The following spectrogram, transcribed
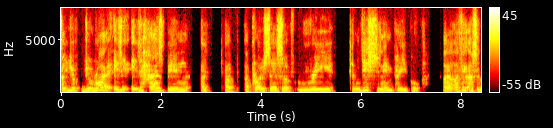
but you're you're right. It it has been a a, a process of reconditioning people. I, I think that's a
